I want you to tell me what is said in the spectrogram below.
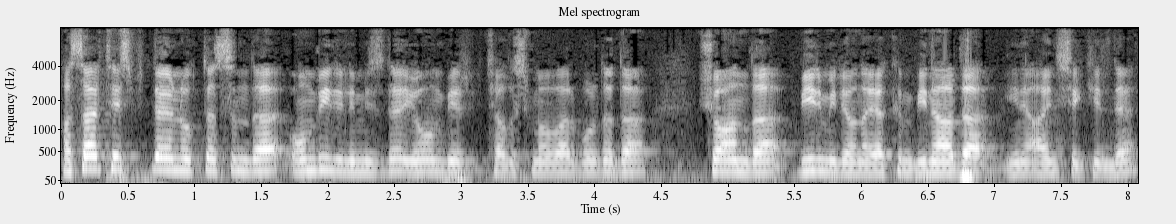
Hasar tespitleri noktasında 11 ilimizde yoğun bir çalışma var. Burada da şu anda 1 milyona yakın binada yine aynı şekilde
